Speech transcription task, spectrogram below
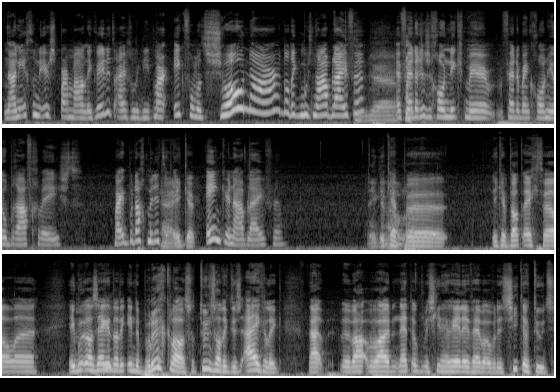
Nou, niet echt in de eerste paar maanden. Ik weet het eigenlijk niet. Maar ik vond het zo naar dat ik moest nablijven. En verder is er gewoon niks meer... Verder ben ik gewoon heel braaf geweest. Maar ik bedacht me dit Ja, ik ik heb, één keer nablijven. ik, heb, eh, ik heb dat echt wel... eh, ik moet wel zeggen dat ik in de brugklas... want Toen zat ik dus eigenlijk... Nou, we, wa- we wouden het net ook misschien heel even hebben over de CITO-toets.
